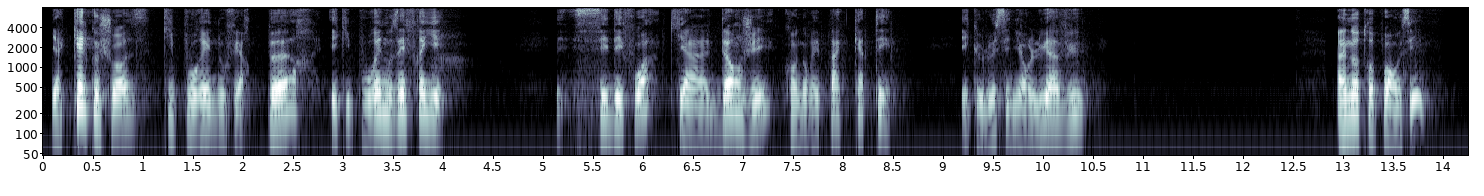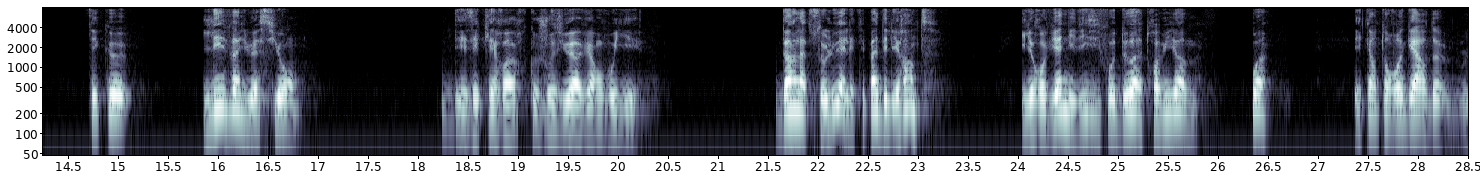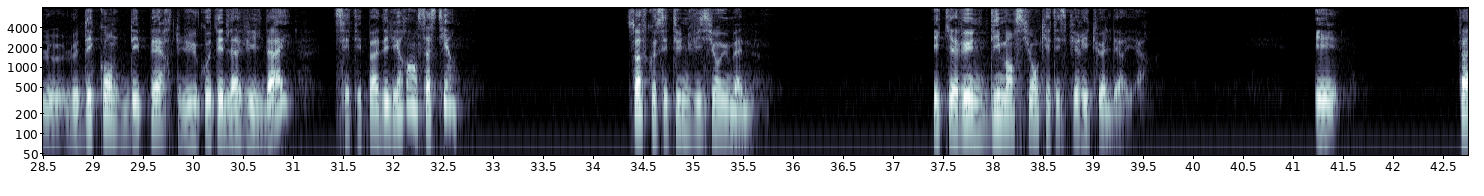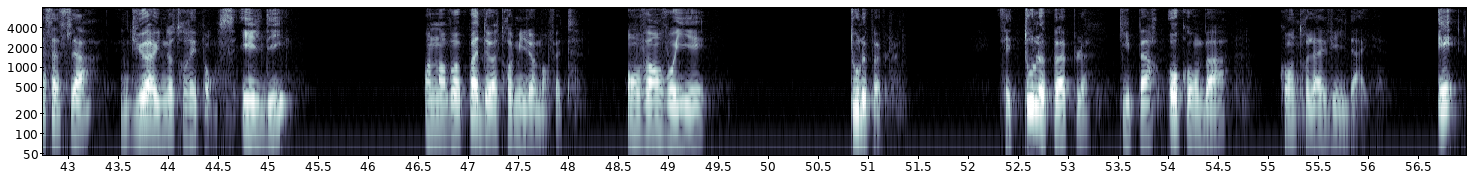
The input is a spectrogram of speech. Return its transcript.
il y a quelque chose qui pourrait nous faire peur et qui pourrait nous effrayer. C'est des fois qu'il y a un danger qu'on n'aurait pas capté et que le Seigneur lui a vu. Un autre point aussi, c'est que l'évaluation des éclaireurs que Josué avait envoyés, dans l'absolu, elle n'était pas délirante. Ils reviennent, ils disent il faut 2 à 3 000 hommes. Point. Et quand on regarde le, décompte des pertes du côté de la ville d'Aï, c'était pas délirant, ça se tient. Sauf que c'était une vision humaine. Et qu'il y avait une dimension qui était spirituelle derrière. Et face à cela, Dieu a une autre réponse. Et il dit, on n'envoie pas 2 à 3 000 hommes en fait. On va envoyer tout le peuple. C'est tout le peuple qui part au combat contre la ville d'Aï. Et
